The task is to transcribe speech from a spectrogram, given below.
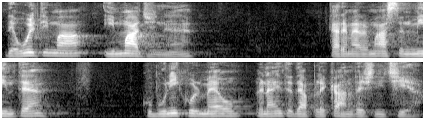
de ultima imagine care mi-a rămas în minte cu bunicul meu înainte de a pleca în veșnicie.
